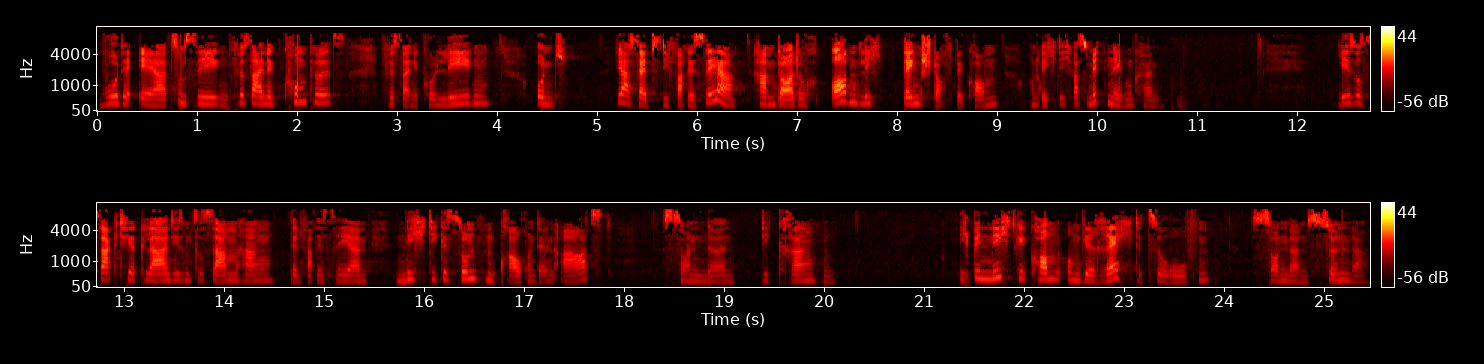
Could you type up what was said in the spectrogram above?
wurde er zum Segen für seine Kumpels, für seine Kollegen und ja, selbst die Pharisäer haben dadurch ordentlich Denkstoff bekommen und richtig was mitnehmen können. Jesus sagt hier klar in diesem Zusammenhang den Pharisäern, nicht die Gesunden brauchen den Arzt, sondern die Kranken. Ich bin nicht gekommen, um Gerechte zu rufen, sondern Sünder.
